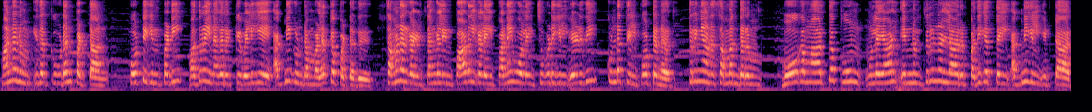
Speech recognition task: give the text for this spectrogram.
மன்னனும் இதற்கு உடன்பட்டான். கோட்டையின்படி மதுரை நகருக்கு வெளியே அக்னிகுண்டம் வளர்க்கப்பட்டது. சமணர்கள் தங்களின் பாடல்களை பனை ஓலை சுவடியில் எழுதி குண்டத்தில் போட்டனர். திருஞான சம்பந்தரும் போகமார்த்த பூன் முலையாள் என்னும் திருநள்ளாறு பதிகத்தை அக்னியில் இட்டார்.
